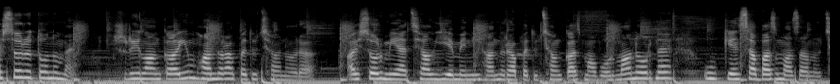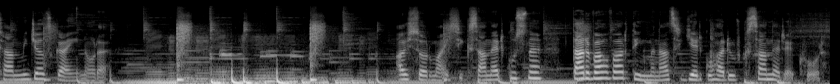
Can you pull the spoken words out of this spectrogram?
Այսօրը տոնում են Շրի Լանկայում հանրապետության օրը, այսօր Միացյալ Եմենի հանրապետության կազմավորման օրն է ու կենսաբազմազանության միջազգային օրը։ Այսօր մայիսի 22-ն է, տարվա ավարտին մնաց 223 օր։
